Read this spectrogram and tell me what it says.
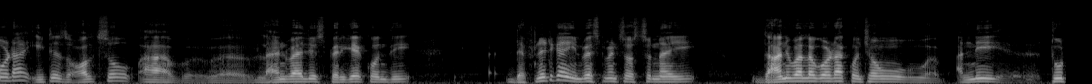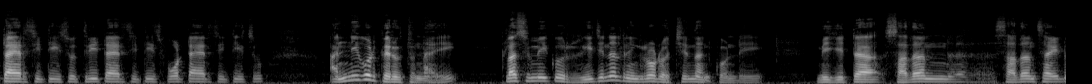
కూడా it is also land values పెరిగే కొంది. డెఫినెట్గా ఇన్వెస్ట్మెంట్స్ వస్తున్నాయి. దానివల్ల కూడా కొంచెం అన్ని two tier cities three tier cities four tier cities అన్నీ కూడా పెరుగుతున్నాయి. ప్లస్ మీకు రీజనల్ రింగ్ రోడ్ వచ్చింది అనుకోండి మీకు ఇట్ట southern southern side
